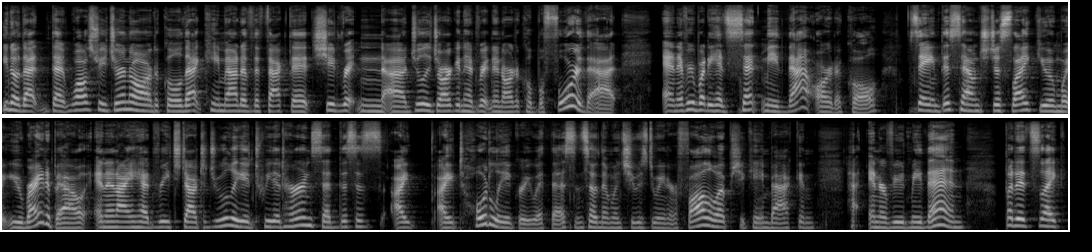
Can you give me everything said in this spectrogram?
You know that that Wall Street Journal article that came out of the fact that she'd written uh, Julie Jargon had written an article before that, and everybody had sent me that article saying this sounds just like you and what you write about. And then I had reached out to Julie and tweeted her and said this is I I totally agree with this. And so then when she was doing her follow up, she came back and ha- interviewed me then. But it's like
